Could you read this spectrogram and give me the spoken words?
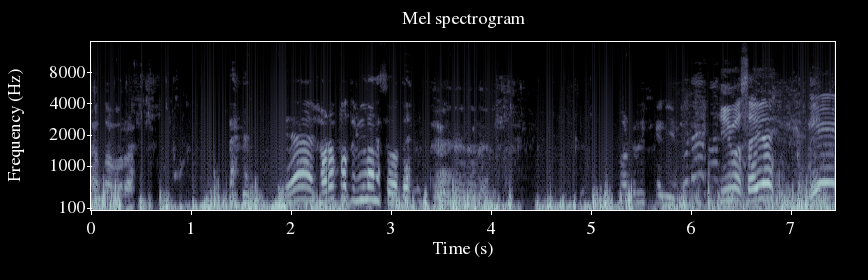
সাতা বড় হ্যাঁ সড়ক পথে বিমান আছে ওদের। অটো রিক্সা নিয়ে। কি মাছ মাছ হ্যাঁ।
